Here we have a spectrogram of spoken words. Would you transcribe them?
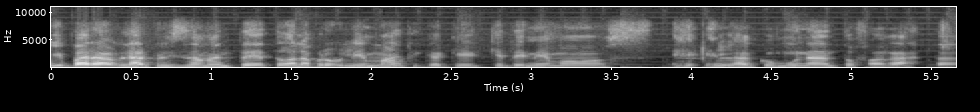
Y para hablar precisamente de toda la problemática que, tenemos en la comuna de Antofagasta,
